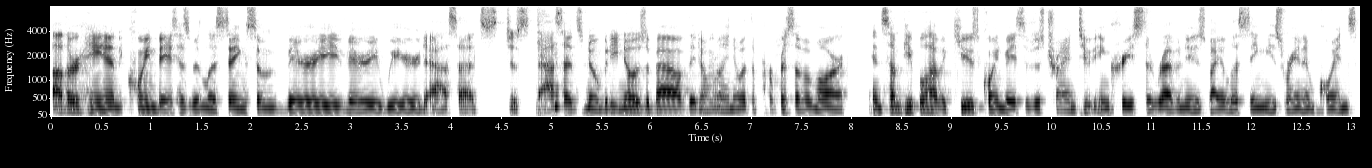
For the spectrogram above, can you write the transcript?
other hand, Coinbase has been listing some very, very weird assets, just assets nobody knows about. They don't really know what the purpose of them are. And some people have accused Coinbase of just trying to increase their revenues by listing these random coins.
